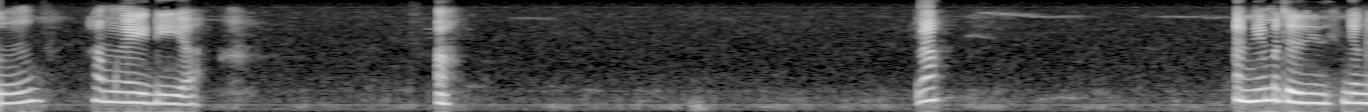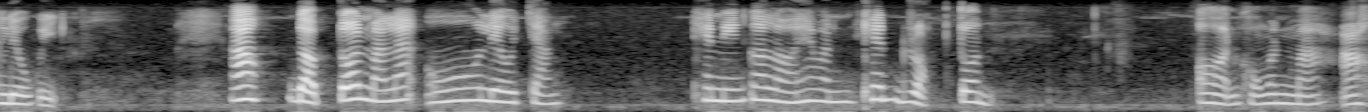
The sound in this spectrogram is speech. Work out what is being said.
ึงทำไงดีอะอะนะ อันนี้มันจะยังเร็วกว่าอีก อ้าวดอปต้นมาแล้ว โอ้ เร็วจัง แค่นี้ก็รอให้มันแค่ดรอปต้น อ่อนของมันมา อ้าว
